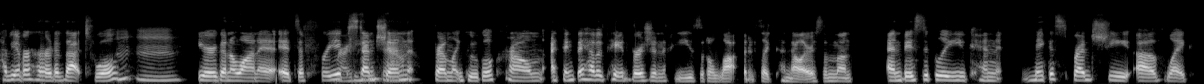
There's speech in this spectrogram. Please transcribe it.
have you ever heard of that tool? Mm-mm. You're going to want it. It's a free Writing extension from like Google Chrome. I think they have a paid version if you use it a lot, but it's like $10 a month. And basically, you can make a spreadsheet of like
